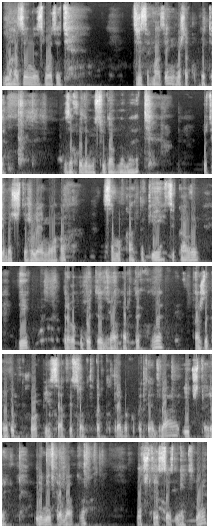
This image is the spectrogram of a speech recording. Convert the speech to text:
магазини звозять з різних магазинів можна купити. Заходимо сюди в намет. Тут я бачите, гуляє нога. Самокат такий цікавий. І треба купити два артикули. Кожен продукт по 50%. Тобто треба купити 2 і 4. Ліміт рабату на 400 злот. Ну,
